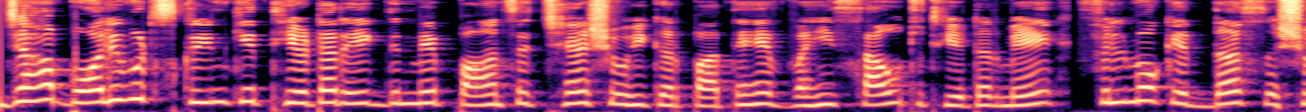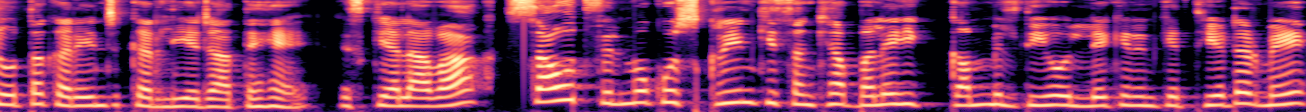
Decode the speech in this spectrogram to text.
जहाँ बॉलीवुड स्क्रीन के थिएटर एक दिन में पाँच से छह शो ही कर पाते हैं, वहीं साउथ थिएटर में फ़िल्मों के दस शो तक अरेंज कर लिए जाते हैं। इसके अलावा साउथ फ़िल्मों को स्क्रीन की संख्या भले ही कम मिलती हो, लेकिन इनके थिएटर में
